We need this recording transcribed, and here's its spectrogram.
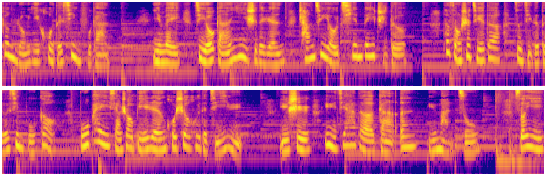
更容易获得幸福感。因为具有感恩意识的人常具有谦卑之德，他总是觉得自己的德性不够，不配享受别人或社会的给予，于是愈加的感恩与满足，所以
